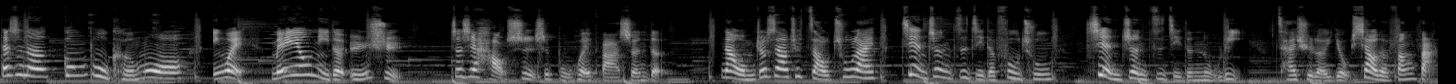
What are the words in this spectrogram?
但是呢，功不可没哦，因为没有你的允许，这些好事是不会发生的。那我们就是要去找出来，见证自己的付出，见证自己的努力，采取了有效的方法。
